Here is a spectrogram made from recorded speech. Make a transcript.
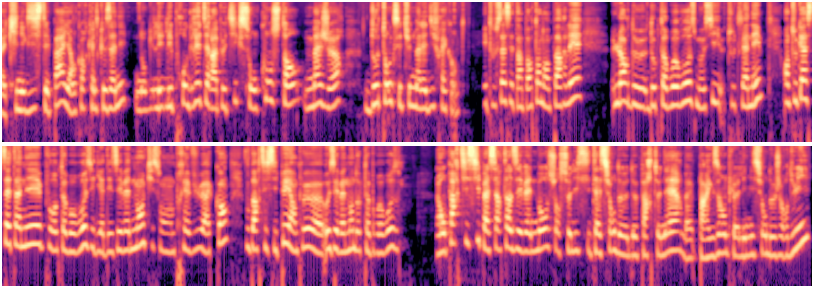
euh, qui n'existaient pas il y a encore quelques années. Donc les, les progrès thérapeutiques sont constants, majeurs, d'autant que c'est une maladie fréquente. Et tout ça, c'est important d'en parler lors d'Octobre Rose, mais aussi toute l'année. En tout cas, cette année, pour Octobre Rose, il y a des événements qui sont prévus à Caen. Vous participez un peu euh, aux événements d'Octobre Rose? On participe à certains événements sur sollicitation de, partenaires, bah, par exemple l'émission d'aujourd'hui.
